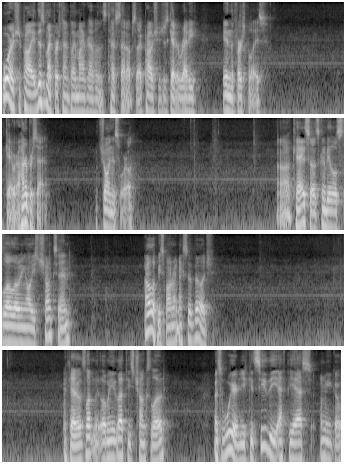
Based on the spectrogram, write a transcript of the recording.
Or I should probably, this is my first time playing Minecraft on this test setup, so I probably should just get it ready in the first place. Okay, we're 100%. Join this world. Okay, so it's going to be a little slow loading all these chunks in. Oh, look, we spawned right next to a village. Okay, let's let me, let me let these chunks load. It's weird. You can see the FPS. Let me go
